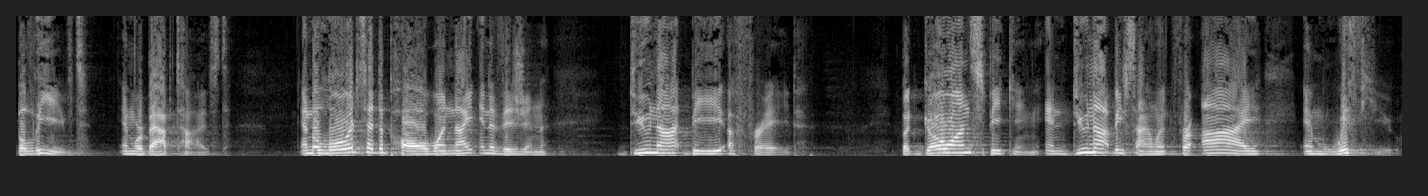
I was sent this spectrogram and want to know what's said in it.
believed and were baptized. And the Lord said to Paul one night in a vision, Do not be afraid, but go on speaking, and do not be silent, for I am with you.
